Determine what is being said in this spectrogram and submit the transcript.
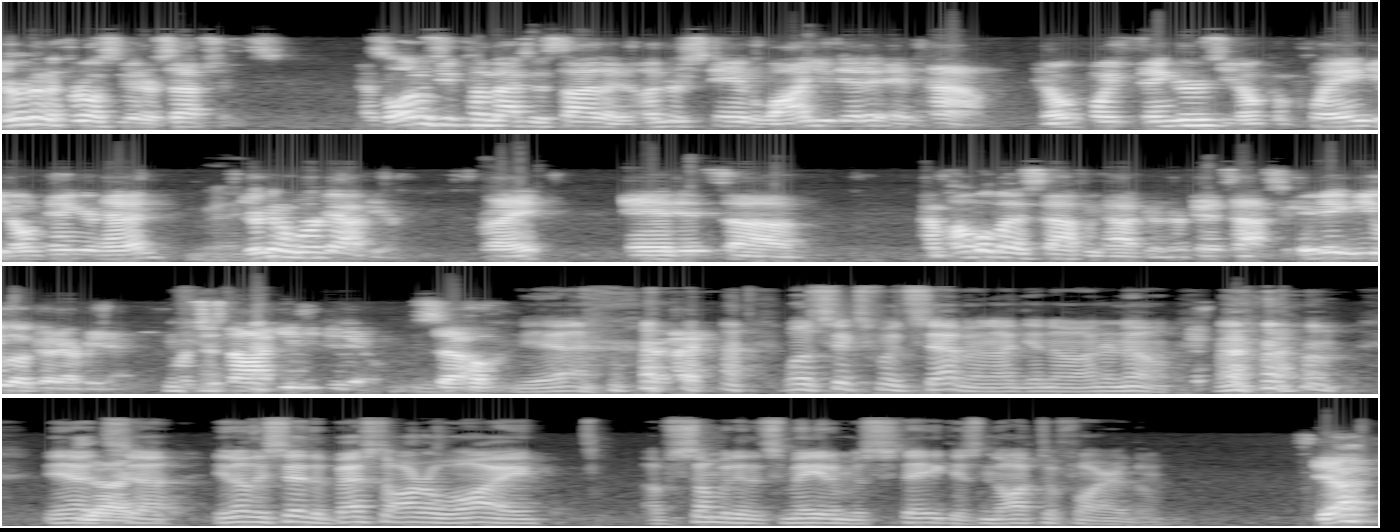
You're going to throw some interceptions. As long as you come back to the sideline and understand why you did it and how. You don't point fingers, you don't complain, you don't hang your head. Right. You're going to work out here, right? And it's, uh, I'm humbled by the staff we have here. They're fantastic. They make me look good every day, which is not easy to do. So, Yeah. Right. well, six foot seven. I you know I don't know. yeah, Exactly. uh, you know they say the best ROI of somebody that's made a mistake is not to fire them. yeah,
